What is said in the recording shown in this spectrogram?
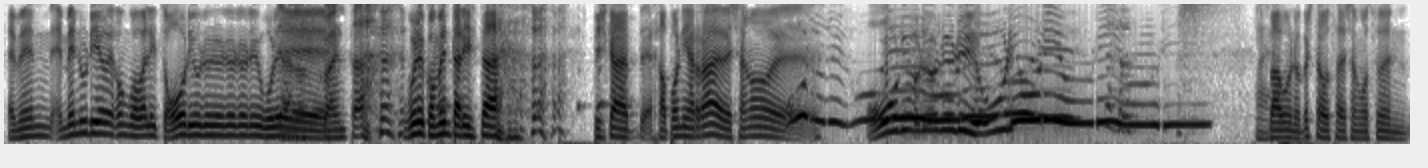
Hemen, hemen uri egongo balitz, hori, hori, hori, hori, gure... ja. Gure komentarista Piskat japoniarra esango eh, Ori ori ori ori ori Ba bueno, beste gauza esango zuen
